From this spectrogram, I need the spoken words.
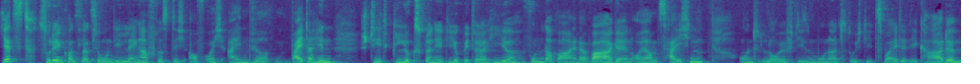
Jetzt zu den Konstellationen, die längerfristig auf euch einwirken. Weiterhin steht Glücksplanet Jupiter hier wunderbar in der Waage in eurem Zeichen und läuft diesen Monat durch die zweite Dekade.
